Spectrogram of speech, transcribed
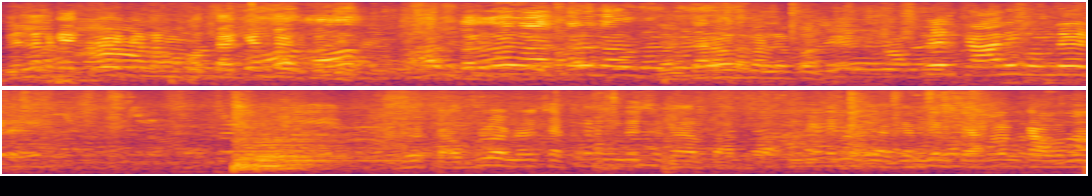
పిల్లలకి ఎక్కువ ఇక్కడ తగ్గింది తర్వాత ఖాళీగా ఉండేది చెక్క ఫౌండేషన్ దగ్గర చెప్పడం కావదా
